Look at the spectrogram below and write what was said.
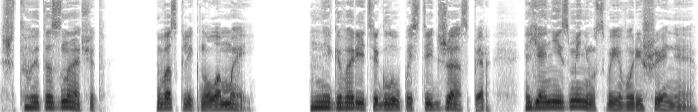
«Что это значит?» — воскликнула Мэй. «Не говорите глупостей, Джаспер. Я не изменю своего решения».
